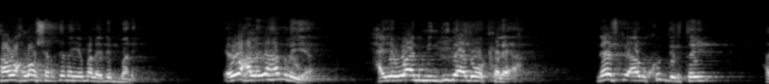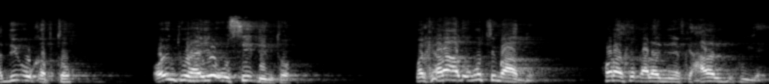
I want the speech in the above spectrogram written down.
taa wax loo shardinaya male dhib male ee waxaa laga hadlayaa xayawaan mindidaadoo kale ah. Neefkii aad ku dirtay haddii uu qabto oo intuu haye uu sii dhinto markaana aad ugu timaado horaad ka qalani neefka xalaal buu ku yahay.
